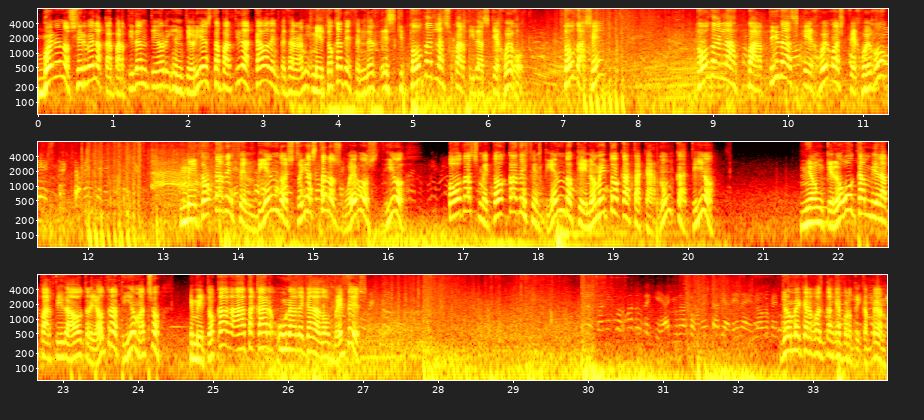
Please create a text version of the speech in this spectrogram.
Bueno, nos sirve la partida en, teoría. en teoría. Esta partida acaba de empezar a mí. Me toca defender. Es que todas las partidas que juego, todas, ¿eh? Todas las partidas que juego a este juego, me toca defendiendo. Estoy hasta los huevos, tío. Todas me toca defendiendo. Que no me toca atacar nunca, tío. Ni aunque luego cambie la partida a otra y a otra, tío, macho. Que me toca atacar una de cada dos veces. Yo me cargo el tanque por ti, campeón.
